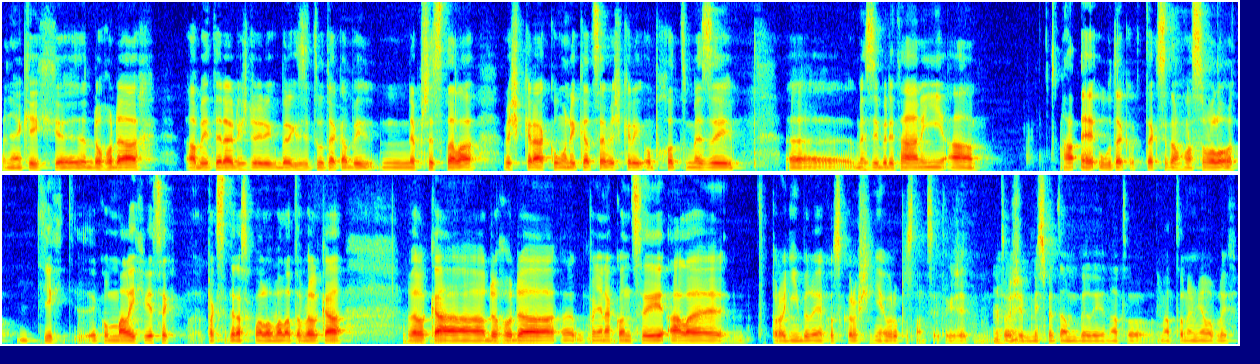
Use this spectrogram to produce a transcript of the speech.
o nějakých eh, dohodách, aby teda, když dojde k Brexitu, tak aby nepřestala veškerá komunikace, veškerý obchod mezi, eh, mezi Británií a a EU, tak, tak se tam hlasovalo o těch jako malých věcech. Pak se teda schvalovala ta velká, velká dohoda e, úplně na konci, ale pro ní byli jako skoro všichni europoslanci, takže to, uh-huh. že my jsme tam byli, na to, na to nemělo vliv.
